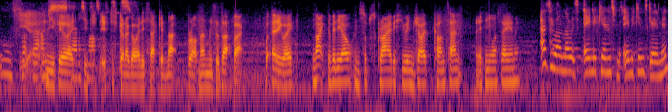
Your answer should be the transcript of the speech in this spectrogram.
Mm, yeah, and you feel like it's, it's just gonna go any second. That brought memories of that back. But anyway, like the video and subscribe if you enjoyed the content. Anything you want to say, Amy? As you all know, it's Amykins from Amykins Gaming.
